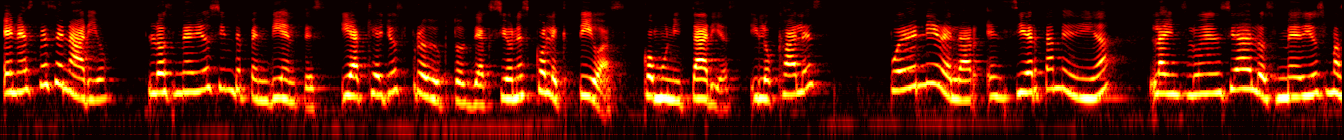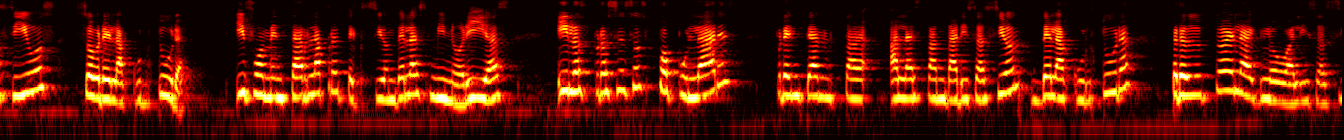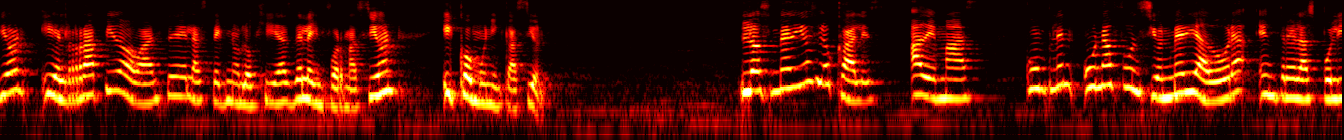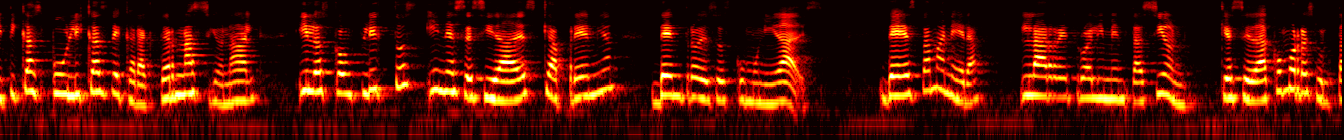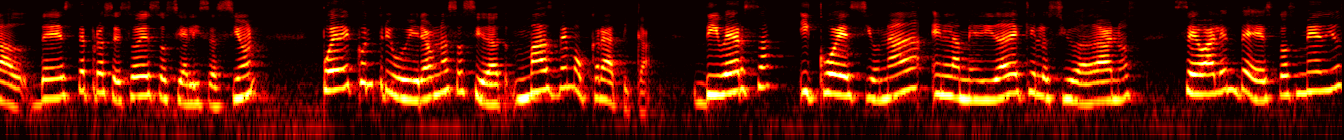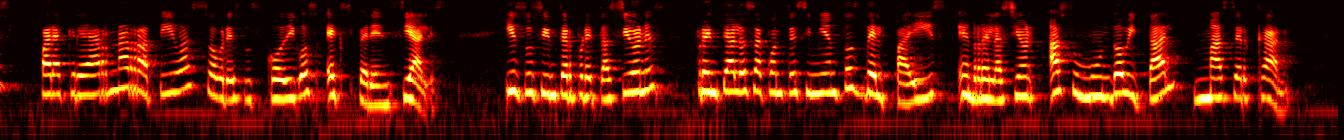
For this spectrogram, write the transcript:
En este escenario, los medios independientes y aquellos productos de acciones colectivas, comunitarias y locales pueden nivelar en cierta medida la influencia de los medios masivos sobre la cultura y fomentar la protección de las minorías y los procesos populares frente a la estandarización de la cultura producto de la globalización y el rápido avance de las tecnologías de la información y comunicación. Los medios locales, además, cumplen una función mediadora entre las políticas públicas de carácter nacional y los conflictos y necesidades que apremian dentro de sus comunidades. De esta manera, la retroalimentación que se da como resultado de este proceso de socialización puede contribuir a una sociedad más democrática, diversa y cohesionada en la medida de que los ciudadanos se valen de estos medios para crear narrativas sobre sus códigos experienciales y sus interpretaciones frente a los acontecimientos del país en relación a su mundo vital más cercano,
